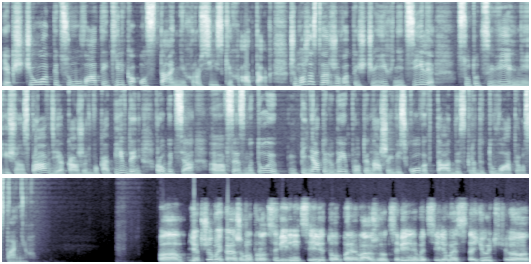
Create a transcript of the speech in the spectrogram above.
Якщо підсумувати кілька останніх російських атак, чи можна стверджувати, що їхні цілі суто цивільні, і що насправді, як кажуть в ОК Південь, робиться е, все з метою підняти людей проти наших військових та дискредитувати останніх? Якщо ми кажемо про цивільні цілі, то переважно цивільними цілями стають е,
